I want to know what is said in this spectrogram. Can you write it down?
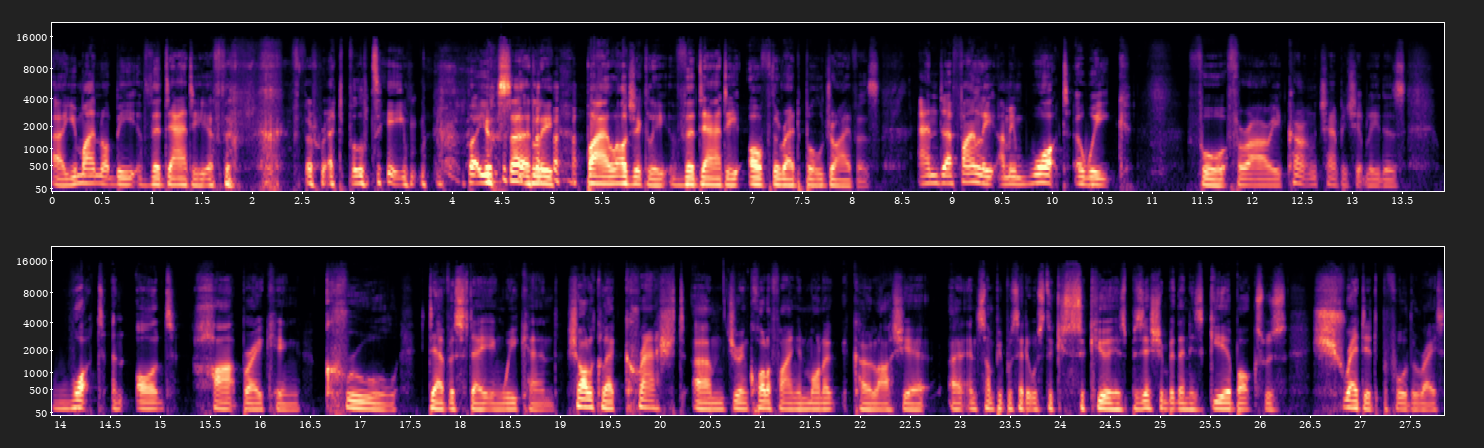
Uh, you might not be the daddy of the, of the Red Bull team, but you're certainly biologically the daddy of the Red Bull drivers. And uh, finally, I mean, what a week for Ferrari, current championship leaders. What an odd, heartbreaking, cruel, devastating weekend. Charles Leclerc crashed um, during qualifying in Monaco last year, and some people said it was to secure his position, but then his gearbox was shredded before the race.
